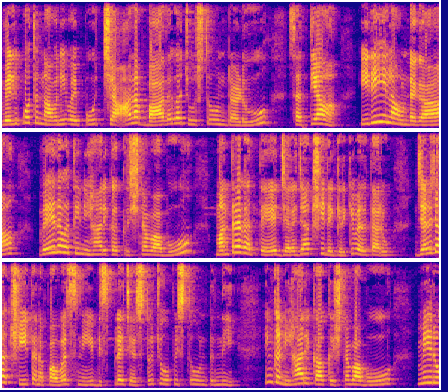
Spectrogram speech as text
వెళ్ళిపోతున్న అవని వైపు చాలా బాధగా చూస్తూ ఉంటాడు. సత్య ఇది ఇలా ఉండగా వేదవతి నిహారిక కృష్ణబాబు మంత్రగత్తె జలజాక్షి దగ్గరికి వెళ్తారు. జలజాక్షి తన పవర్స్ని డిస్ప్లే చేస్తూ చూపిస్తూ ఉంటుంది. ఇంకా నిహారిక కృష్ణబాబు మీరు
